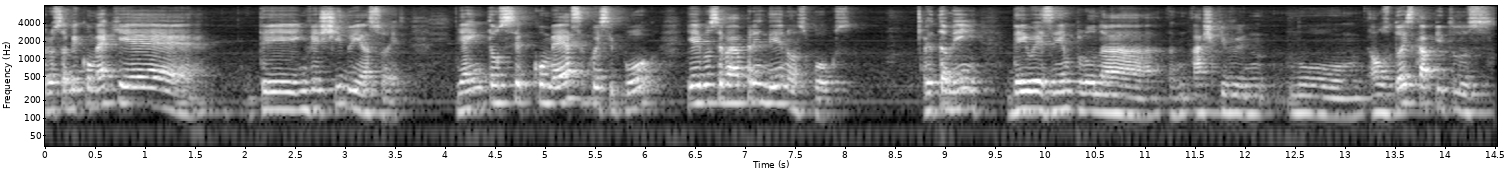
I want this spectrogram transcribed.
para eu saber como é que é ter investido em ações. E aí então você começa com esse pouco e aí você vai aprendendo aos poucos. Eu também dei o exemplo na, acho que no, há uns dois capítulos,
